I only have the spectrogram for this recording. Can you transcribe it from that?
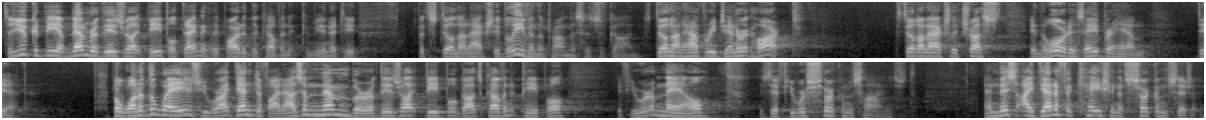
So you could be a member of the Israelite people, technically part of the covenant community, but still not actually believe in the promises of God, still not have a regenerate heart, still not actually trust in the Lord as Abraham did. But one of the ways you were identified as a member of the Israelite people, God's covenant people, if you were a male, as if you were circumcised. And this identification of circumcision,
